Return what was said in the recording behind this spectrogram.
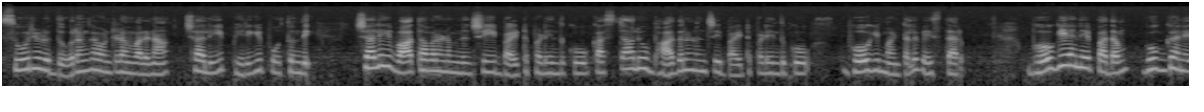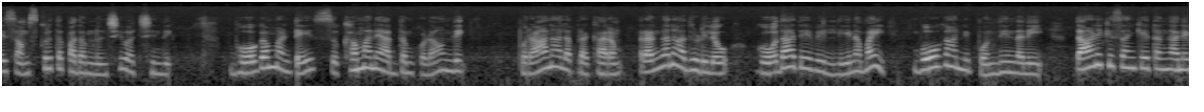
సూర్యుడు దూరంగా ఉండడం వలన చలి పెరిగిపోతుంది. చలి వాతావరణం నుంచి బయటపడేందుకు కష్టాలు బాధల నుంచి బయటపడేందుకు భోగి మంటలు వేస్తారు. భోగి అనే పదం భుగ్ అనే సంస్కృత పదం నుంచి వచ్చింది. భోగం అంటే సుఖం అనే అర్థం కూడా ఉంది. పురాణాల ప్రకారం రంగనాథుడిలో గోదాదేవి లీనమై భోగాన్ని పొందిందని దానికి సంకేతంగానే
